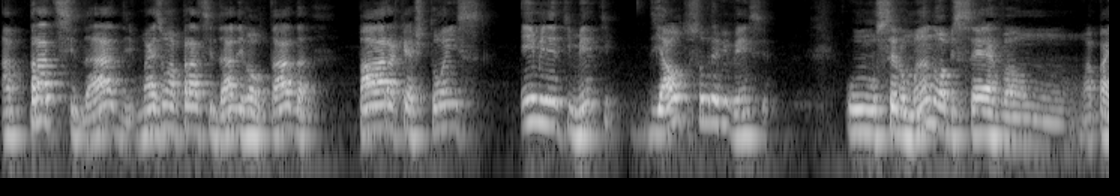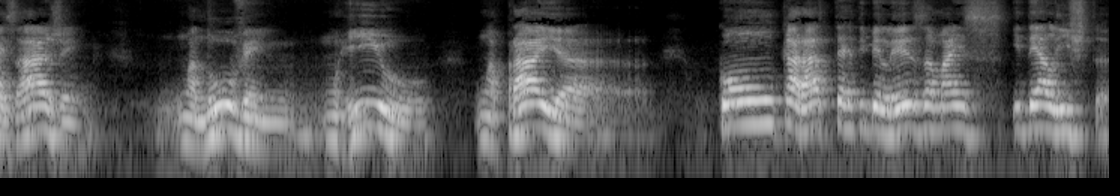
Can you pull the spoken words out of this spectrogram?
a praticidade, mas uma praticidade voltada para questões eminentemente de autossobrevivência. Um ser humano observa um, uma paisagem, uma nuvem, um rio, uma praia, com um caráter de beleza mais idealista,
